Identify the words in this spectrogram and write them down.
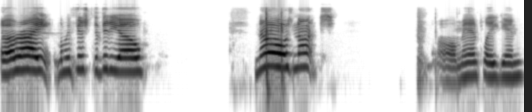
All right. Let me finish the video. No, it's not. Oh man, play again.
